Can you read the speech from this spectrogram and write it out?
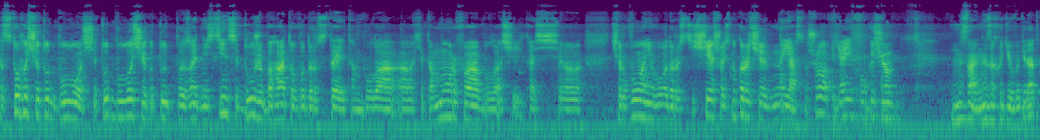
з того, що тут було ще, тут було ще тут по задній стінці дуже багато водоростей. Там була е, хетаморфа, була ще якась е, червоні водорості, ще щось. Ну, коротше, не ясно. Що я їх поки що не знаю, не захотів викидати.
